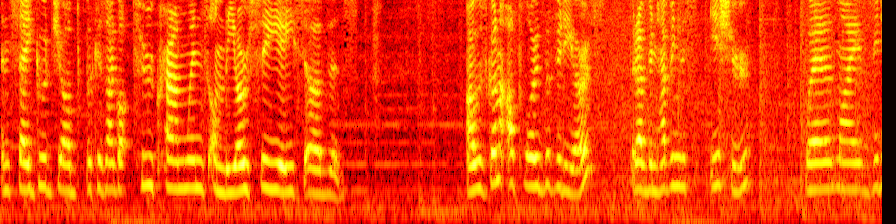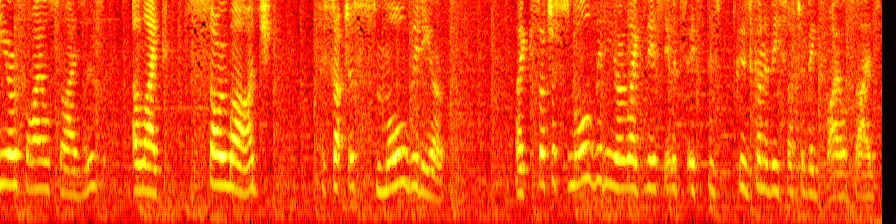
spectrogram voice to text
and say good job because I got two crown wins on the OCE servers. I was gonna upload the videos, but I've been having this issue where my video file sizes are like so large for such a small video. Like such a small video like this, it's it's this is going to be such a big file size.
